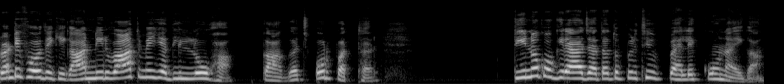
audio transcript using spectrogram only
ट्वेंटी फोर देखिएगा, निर्वात में यदि लोहा, कागज़ और पत्थर तीनों को गिराया जाता तो पृथ्वी पहले कौन आएगा?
